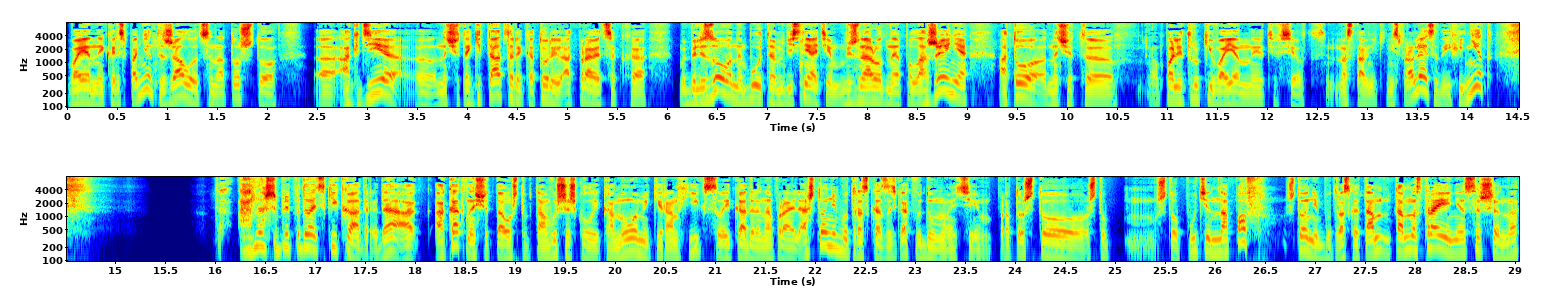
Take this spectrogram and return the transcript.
военные корреспонденты жалуются на то, что, э, а где, значит, агитаторы, которые отправятся к мобилизованным, будут объяснять им международное положение, а то, значит, политруки военные, эти все вот наставники не справляются, да их и нет. А наши преподавательские кадры, да, а, а как насчет того, чтобы там высшая школа экономики, РАНХИК свои кадры направили? А что они будут рассказывать, как вы думаете им? Про то, что, что, что Путин напав? Что они будут рассказывать? Там, там настроения совершенно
